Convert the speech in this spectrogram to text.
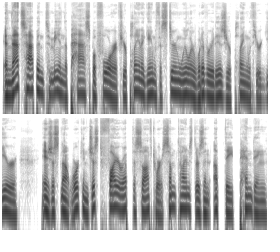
And that's happened to me in the past before. If you're playing a game with a steering wheel or whatever it is you're playing with your gear and it's just not working, just fire up the software. Sometimes there's an update pending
